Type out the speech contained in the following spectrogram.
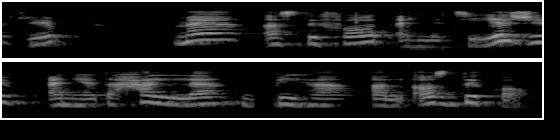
يجب ما الصفات التي يجب أن يتحلى بها الأصدقاء؟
